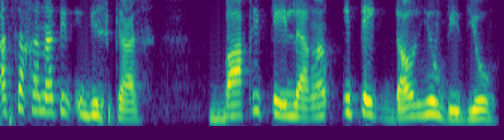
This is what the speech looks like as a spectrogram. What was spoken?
at saka natin i-discuss bakit kailangang i-take down yung video.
